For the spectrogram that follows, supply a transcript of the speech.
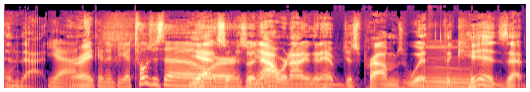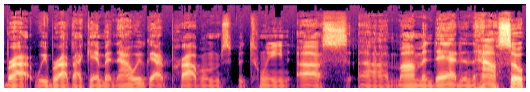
in that. Yeah, right? it's going to be I told you so. Yeah, or, so, so yeah. now we're not even going to have just problems with mm. the kids that brought we brought back in, but now we've got problems between us, uh, mom and dad in the house. So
